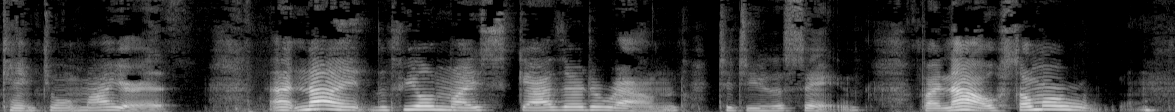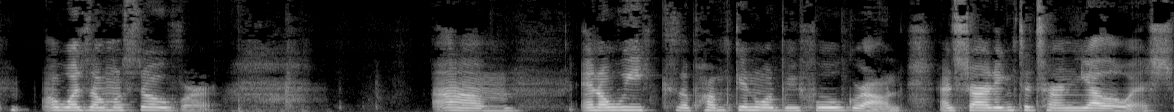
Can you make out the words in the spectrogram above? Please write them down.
came to admire it. At night, the field mice gathered around to do the same. By now, summer was almost over. Um, in a week, the pumpkin would be full grown and starting to turn yellowish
